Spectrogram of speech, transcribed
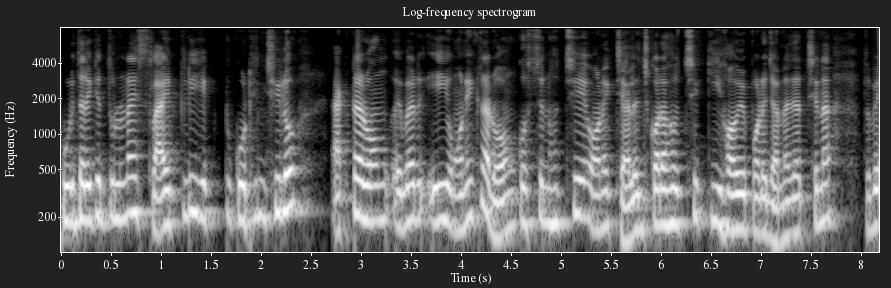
কুড়ি তারিখের তুলনায় স্লাইটলি একটু কঠিন ছিল। একটা রং এবার এই অনেকটা রং কোশ্চেন হচ্ছে, অনেক চ্যালেঞ্জ করা হচ্ছে, কি হবে পরে জানা যাচ্ছে না। তবে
